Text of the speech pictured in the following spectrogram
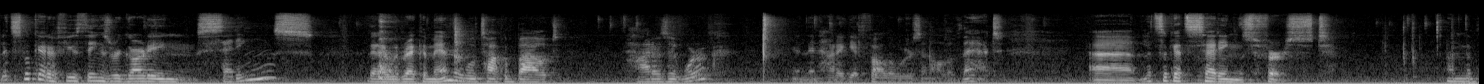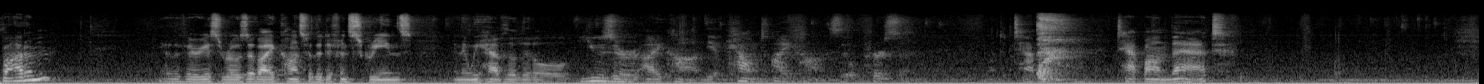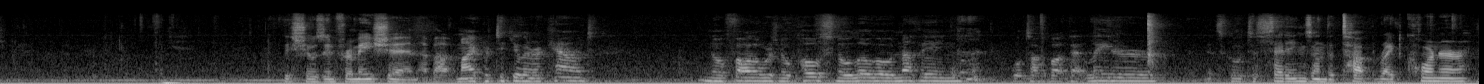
let's look at a few things regarding settings that I would recommend, and we'll talk about how does it work, and then how to get followers and all of that. Uh, let's look at settings first. On the bottom, you have the various rows of icons for the different screens, and then we have the little user icon, the account icon, this little person. I want to tap on, tap on that. This shows information about my particular account. No followers, no posts, no logo, nothing. We'll talk about that later. Let's go to settings on the top right corner.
